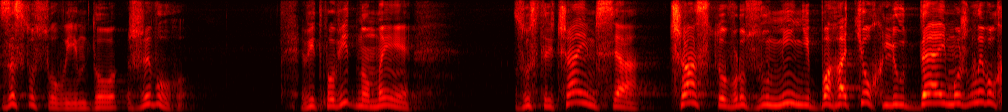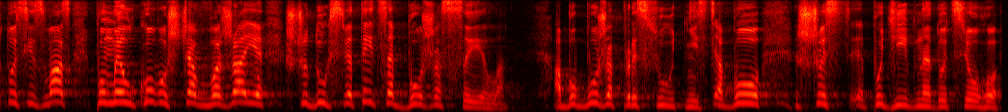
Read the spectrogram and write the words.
застосовуємо до живого? Відповідно, ми зустрічаємося часто в розумінні багатьох людей. Можливо, хтось із вас помилково ще вважає, що Дух Святий це Божа сила або Божа присутність, або щось подібне до цього.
